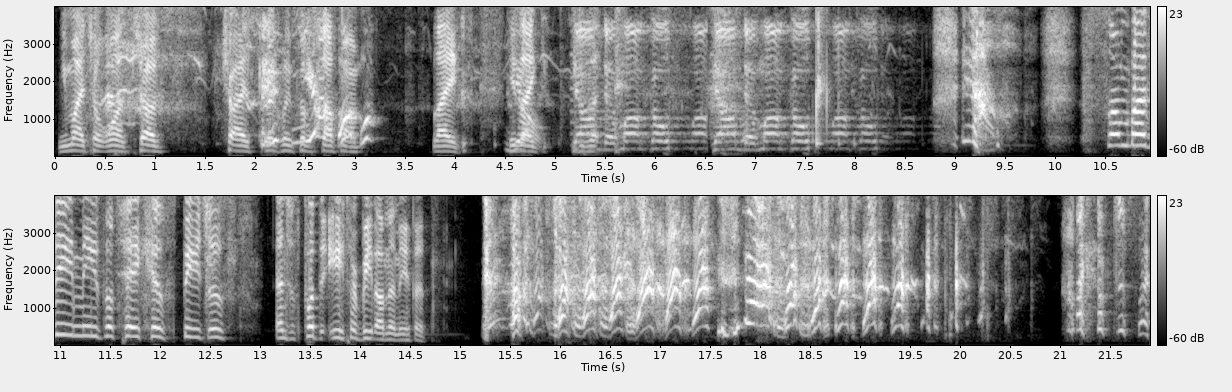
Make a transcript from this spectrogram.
You might want to try try sprinkling some Yo! stuff on. Like he's Yo. like, he's like, Somebody needs to take his speeches and just put the ether beat underneath it. like, I'm just saying.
